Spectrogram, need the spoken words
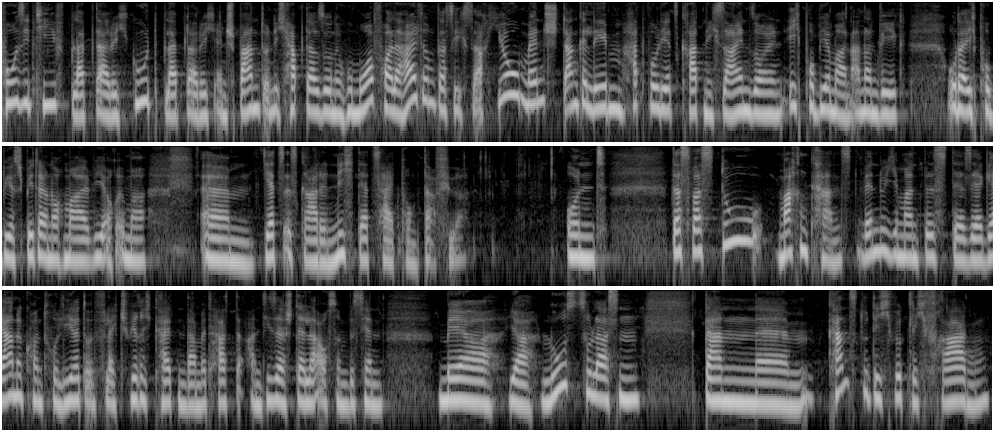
positiv, bleibt dadurch gut, bleibt dadurch entspannt und ich habe da so eine humorvolle Haltung, dass ich sage, jo Mensch, danke Leben, hat wohl jetzt gerade nicht sein sollen, ich probiere mal einen anderen Weg oder ich probiere es später nochmal, wie auch immer. Ähm, jetzt ist gerade nicht der Zeitpunkt dafür. Und das, was du machen kannst, wenn du jemand bist, der sehr gerne kontrolliert und vielleicht Schwierigkeiten damit hat, an dieser Stelle auch so ein bisschen mehr ja, loszulassen, dann ähm, kannst du dich wirklich fragen,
